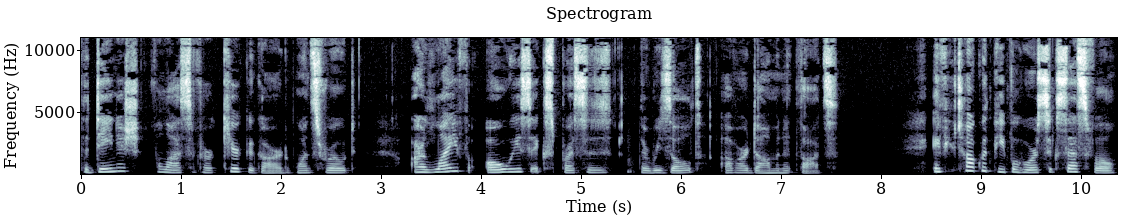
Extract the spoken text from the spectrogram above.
The Danish philosopher Kierkegaard once wrote, Our life always expresses the result of our dominant thoughts. If you talk with people who are successful,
